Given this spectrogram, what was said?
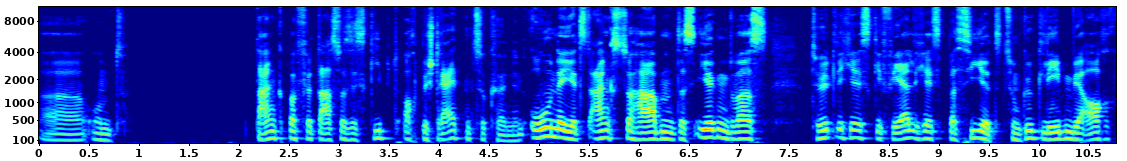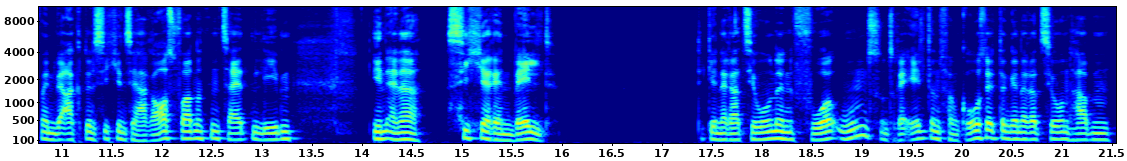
äh, und dankbar für das, was es gibt, auch bestreiten zu können, ohne jetzt Angst zu haben, dass irgendwas Tödliches, Gefährliches passiert. Zum Glück leben wir auch, auch wenn wir aktuell sicher in sehr herausfordernden Zeiten leben, in einer sicheren Welt. Die Generationen vor uns, unsere Eltern, von Großelterngeneration, haben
